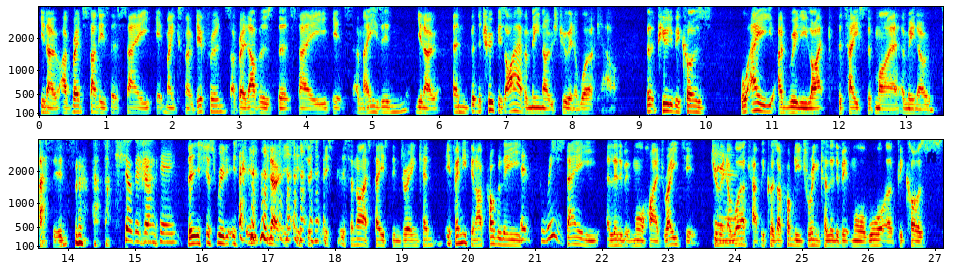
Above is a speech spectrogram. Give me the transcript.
you know, I've read studies that say it makes no difference. I've read others that say it's amazing, you know, and but the truth is I have aminos during a workout, but purely because well, A, I'd really like the taste of my amino acids. Sugar junkie. it's just really, it's, it, you know, it's, it's just, it's, it's a nice tasting drink. And if anything, I probably stay a little bit more hydrated during a workout because I probably drink a little bit more water because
